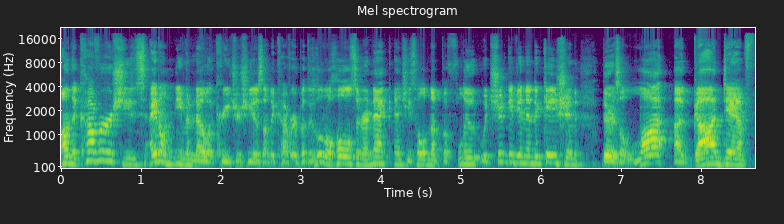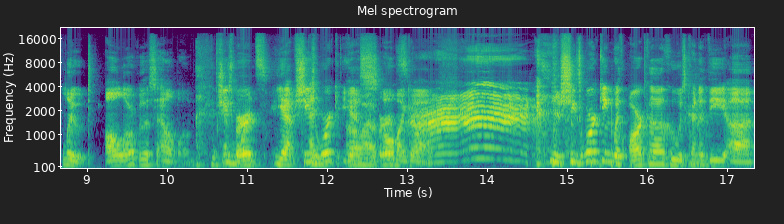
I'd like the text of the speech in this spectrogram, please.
on the cover, she's. I don't even know what creature she is on the cover, but there's little holes in her neck, and she's holding up a flute, which should give you an indication there's a lot of goddamn flute all over this album. She's birds. Work, yeah, she's working. Yes. lot of Oh my god. she's working with Arca, who is kind of the uh,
